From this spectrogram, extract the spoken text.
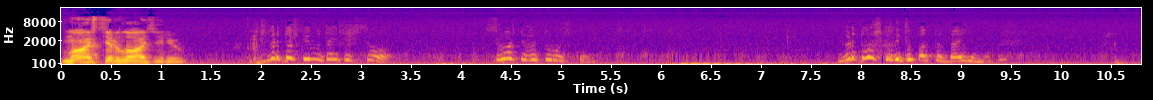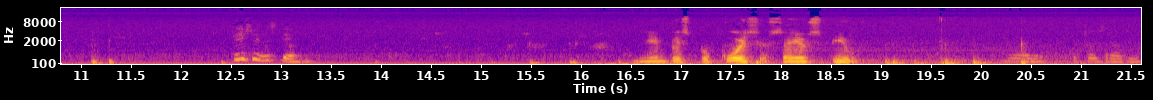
Мастер лазерів. Вертушку йому дайте все. Срочно вертушку. Вертушку і тупо дай йому. Ти ще не встигнеш. Не безпокойся, все я вспів. Добре, почав зрадувати.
